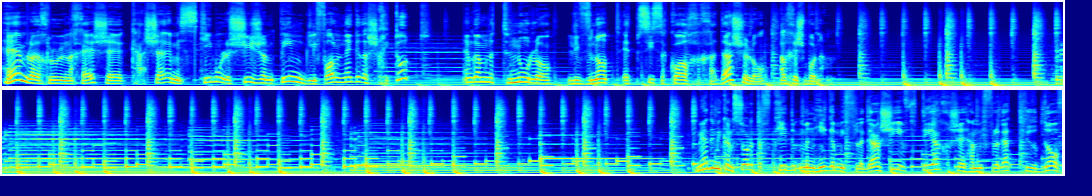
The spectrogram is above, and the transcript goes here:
הם לא יכלו לנחש שכאשר הם הסכימו לשי ז'אנפינג לפעול נגד השחיתות, הם גם נתנו לו לבנות את בסיס הכוח החדש שלו על חשבונם. מיד הם ייכנסו לתפקיד מנהיג המפלגה, שהבטיח שהמפלגה תרדוף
